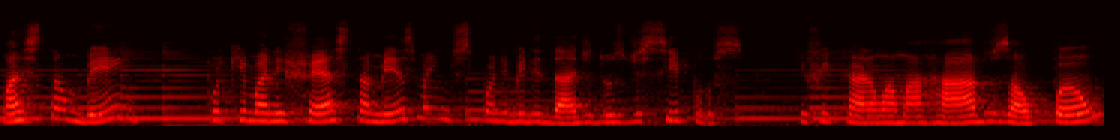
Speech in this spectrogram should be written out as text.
mas também porque manifesta a mesma indisponibilidade dos discípulos, que ficaram amarrados ao pão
